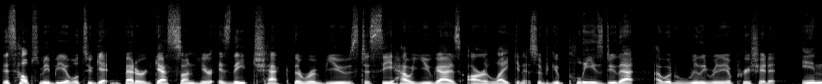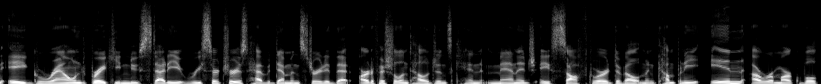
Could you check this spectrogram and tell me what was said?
This helps me be able to get better guests on here as they check the reviews to see how you guys are liking it. So if you could please do that, I would really, really appreciate it. In a groundbreaking new study, researchers have demonstrated that artificial intelligence can manage a software development company in a remarkable,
